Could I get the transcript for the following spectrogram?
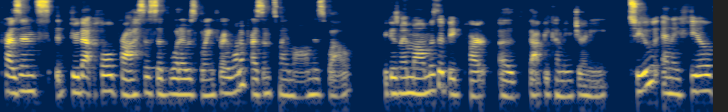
presence through that whole process of what I was going through. I want to presence my mom as well, because my mom was a big part of that becoming journey too. And I feel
